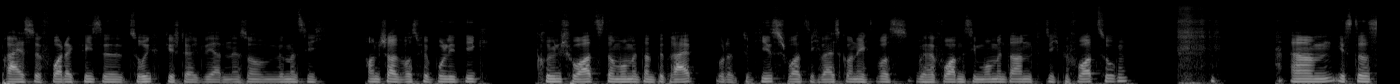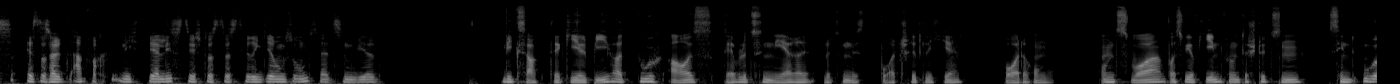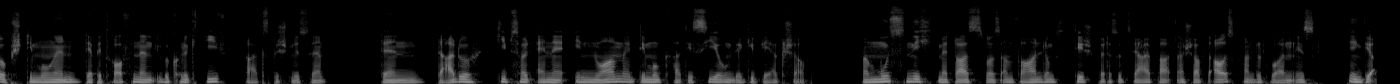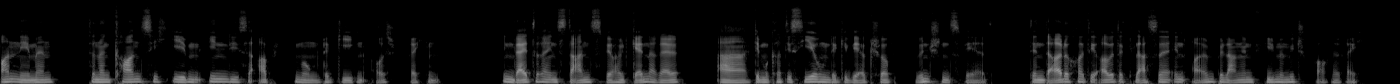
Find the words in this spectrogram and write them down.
Preise vor der Krise zurückgestellt werden. Also wenn man sich anschaut, was für Politik Grün-Schwarz da momentan betreibt, oder Türkis-Schwarz, ich weiß gar nicht, was, welche Farben sie momentan für sich bevorzugen. ähm, ist, das, ist das halt einfach nicht realistisch, dass das die Regierung so umsetzen wird. Wie gesagt, der GLB hat durchaus revolutionäre oder zumindest fortschrittliche Forderungen. Und zwar, was wir auf jeden Fall unterstützen, sind Urabstimmungen der Betroffenen über Kollektivratsbeschlüsse. Denn dadurch gibt es halt eine enorme Demokratisierung der Gewerkschaft. Man muss nicht mehr das, was am Verhandlungstisch bei der Sozialpartnerschaft ausgehandelt worden ist, irgendwie annehmen, sondern kann sich eben in dieser Abstimmung dagegen aussprechen. In weiterer Instanz wäre halt generell eine Demokratisierung der Gewerkschaft wünschenswert, denn dadurch hat die Arbeiterklasse in allen Belangen viel mehr Mitspracherecht.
